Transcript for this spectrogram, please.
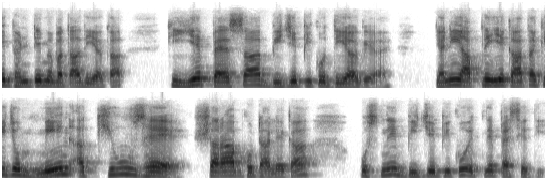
एक घंटे में बता दिया था कि ये पैसा बीजेपी को दिया गया है। यानी आपने ये कहा था कि जो मेन अक्यूज है शराब घोटाले का, उसने बीजेपी को इतने पैसे दिए।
